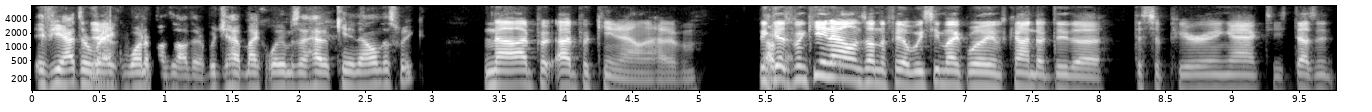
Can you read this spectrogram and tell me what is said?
if you had to Yeah. rank one above the other, would you have Mike Williams ahead of Keenan Allen this week? no, I'd put I'd put Keenan Allen ahead of him because Okay. when Keenan Allen's on the field, we see Mike Williams kind of do the disappearing act. He doesn't,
